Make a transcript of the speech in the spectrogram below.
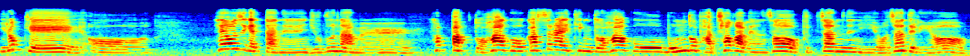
이렇게 어 헤어지겠다는 유부남을 협박도 하고 가스라이팅도 하고 몸도 바쳐가면서 붙잡는 이 여자들이요.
